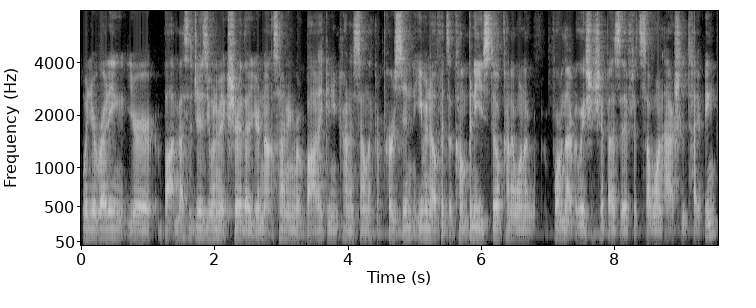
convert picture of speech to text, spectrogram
when you're writing your bot messages, you want to make sure that you're not sounding robotic and you kind of sound like a person. Even though if it's a company, you still kind of want to form that relationship as if it's someone actually typing.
